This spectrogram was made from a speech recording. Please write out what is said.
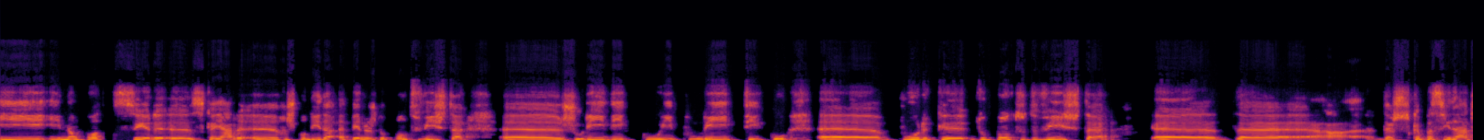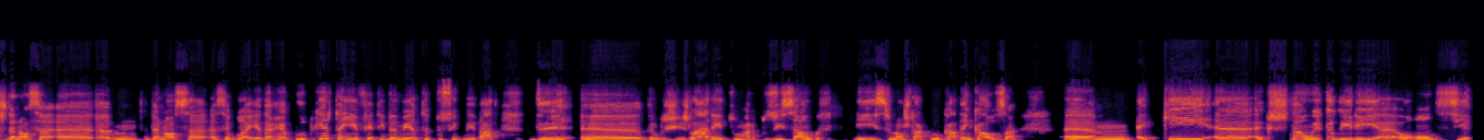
e, e não pode ser, uh, se calhar, uh, respondida apenas do ponto de vista jurídico e político, porque do ponto de vista da, das capacidades da nossa, da nossa Assembleia da República tem efetivamente possibilidade de, de legislar e tomar posição e isso não está colocado em causa. Um, aqui uh, a questão, eu diria, onde se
